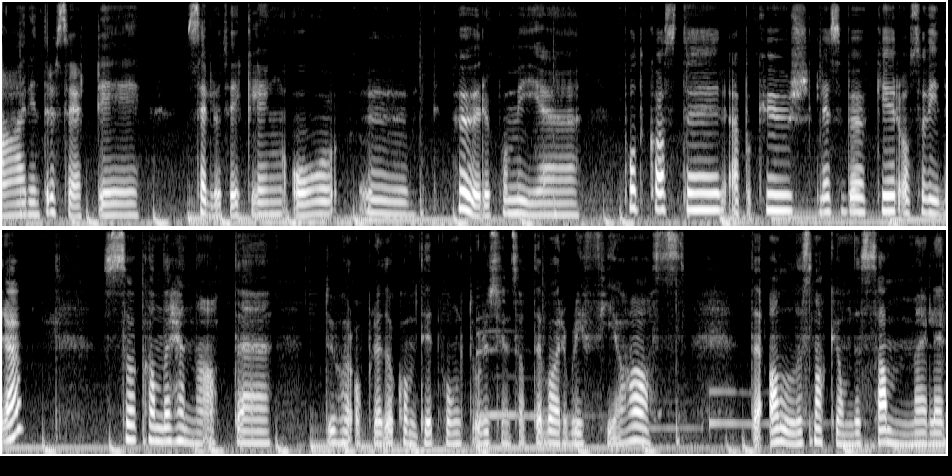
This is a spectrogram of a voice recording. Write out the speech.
er interessert i selvutvikling og uh, hører på mye podkaster, er på kurs, leser bøker osv., så, videre, så kan det hende at uh, du har opplevd å komme til et punkt hvor du syns at det bare blir fjas. Det, alle snakker om det samme, eller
